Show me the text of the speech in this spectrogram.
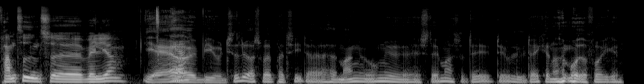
fremtidens øh, vælgere. Ja, og ja. vi har jo tidligere også været et parti, der havde mange unge stemmer, så det, det vil vi da ikke have noget imod at få igen.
